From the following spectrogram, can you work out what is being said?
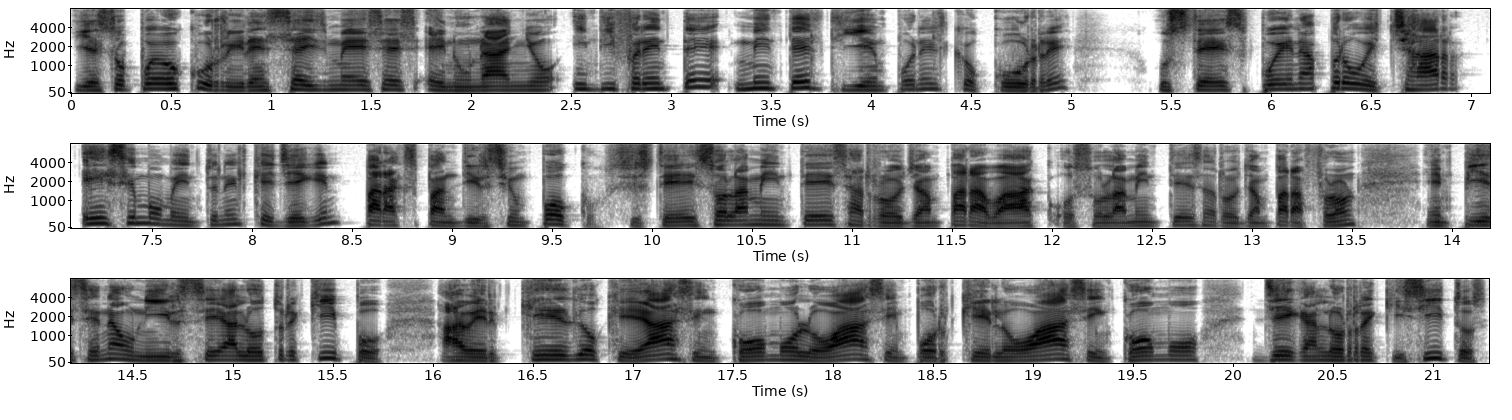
Y esto puede ocurrir en seis meses, en un año, indiferentemente del tiempo en el que ocurre, ustedes pueden aprovechar ese momento en el que lleguen para expandirse un poco. Si ustedes solamente desarrollan para back o solamente desarrollan para front, empiecen a unirse al otro equipo, a ver qué es lo que hacen, cómo lo hacen, por qué lo hacen, cómo llegan los requisitos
